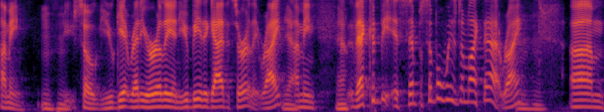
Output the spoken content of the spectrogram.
i mean mm-hmm. so you get ready early and you be the guy that's early right yeah. i mean yeah. that could be it's simple simple wisdom like that right mm-hmm. um,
